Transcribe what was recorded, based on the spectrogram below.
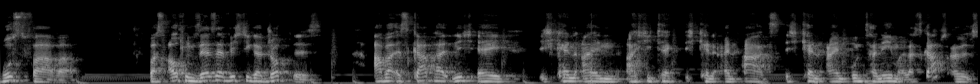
Busfahrer, was auch ein sehr, sehr wichtiger Job ist. Aber es gab halt nicht, ey, ich kenne einen Architekt, ich kenne einen Arzt, ich kenne einen Unternehmer. Das gab es alles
